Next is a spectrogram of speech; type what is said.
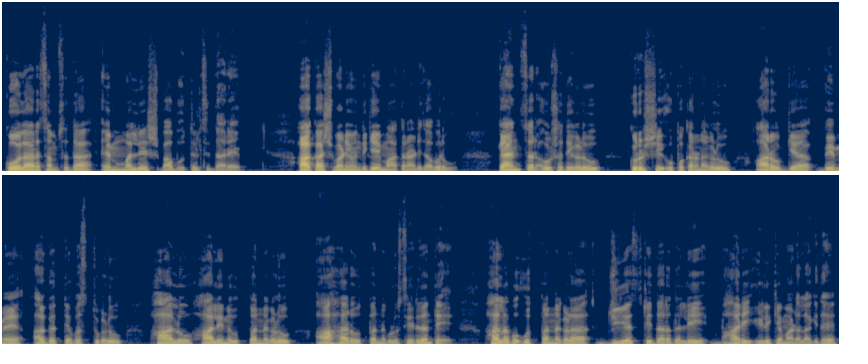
ಕೋಲಾರ ಸಂಸದ ಎಂ ಮಲ್ಲೇಶ್ ಬಾಬು ತಿಳಿಸಿದ್ದಾರೆ. ಆಕಾಶವಾಣಿಯೊಂದಿಗೆ ಮಾತನಾಡಿದ ಅವರು, ಕ್ಯಾನ್ಸರ್ ಔಷಧಿಗಳು ಕೃಷಿ ಉಪಕರಣಗಳು, ಆರೋಗ್ಯ, ವಿಮೆ, ಅಗತ್ಯ ವಸ್ತುಗಳು, ಹಾಲು, ಹಾಲಿನ ಉತ್ಪನ್ನಗಳು, ಆಹಾರ ಉತ್ಪನ್ನಗಳು ಸೇರಿದಂತೆ ಹಲವು ಉತ್ಪನ್ನಗಳ ಜಿಎಸ್ಟಿ ದರದಲ್ಲಿ ಭಾರಿ ಇಳಿಕೆ ಮಾಡಲಾಗಿದೆ.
